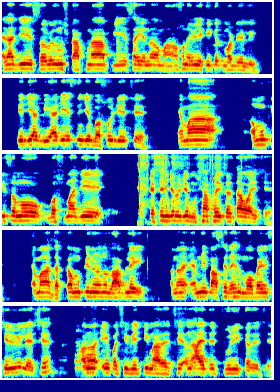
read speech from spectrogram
એના જે સર્વેલન્સ સ્ટાફના પીએસઆઈ એના માણસોને એવી હકીકત મળેલી કે જે આ બીઆરટીએસની જે બસો જે છે એમાં અમુક કિસ્સામાં બસમાં જે પેસેન્જરો જે મુસાફરી કરતા હોય છે, એમાં ધક્કા મૂકીને એનો લાભ લઈ અને એમની પાસે રહેલ મોબાઈલ છીરવી લે છે અને એ પછી વેચી મારે છે અને આ રીતે ચોરી કરે છે.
